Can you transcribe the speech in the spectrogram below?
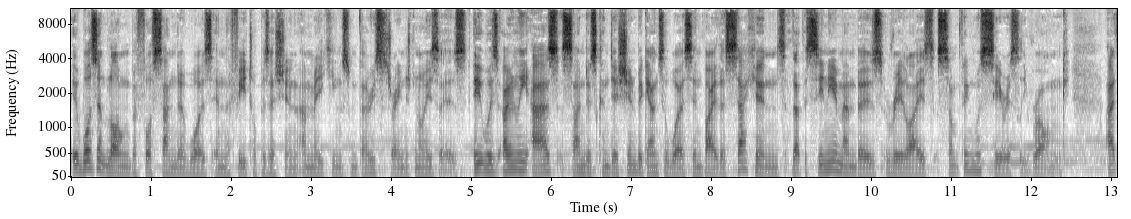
It wasn't long before Sanda was in the fetal position and making some very strange noises. It was only as Sanda's condition began to worsen by the second that the senior members realized something was seriously wrong. At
